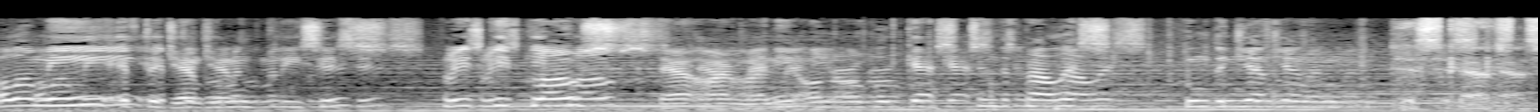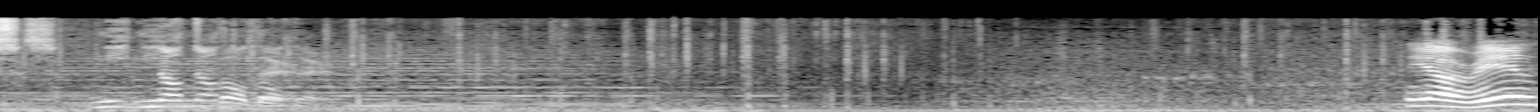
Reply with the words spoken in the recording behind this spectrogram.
Follow me, if the gentleman pleases. Please keep close. There are many honorable guests in the palace, whom the gentleman Discuss. need not bother. You're real?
